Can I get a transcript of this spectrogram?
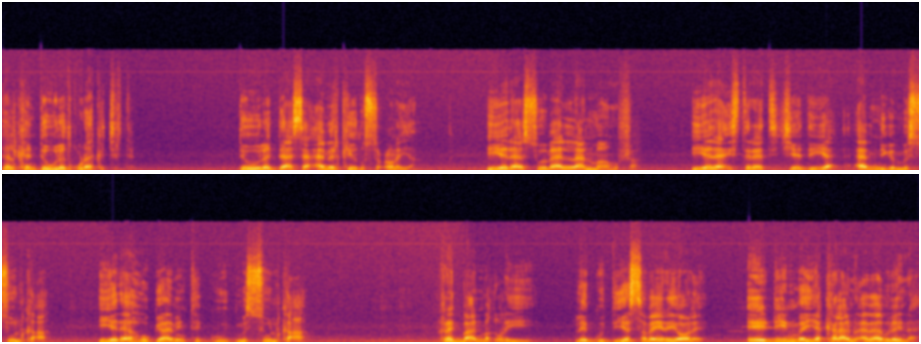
Dalkan dawlad qudhaa ka jirta. Dawladdaasaa amarkeedu soconaya. Iyadaa somalilan maamusha. Iyadaa istaraatiijiyadda iyo amniga mas'uulka ah. Iyadaa hoggaaminta guud mas'uulka ah rag baan maqlayay la guddiya samaynayoo leh eedhiin mayo kaleaanu abaabulaynaa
